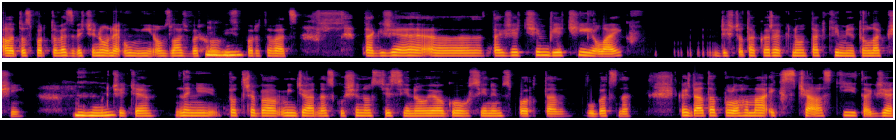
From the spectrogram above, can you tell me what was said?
ale to sportovec většinou neumí, obzvlášť vrcholový mm-hmm. sportovec. Takže, uh, takže čím větší like, když to tak řeknu, tak tím je to lepší. Mm-hmm. Určitě. Není potřeba mít žádné zkušenosti s jinou jogou, s jiným sportem. Vůbec ne. Každá ta poloha má x částí, takže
